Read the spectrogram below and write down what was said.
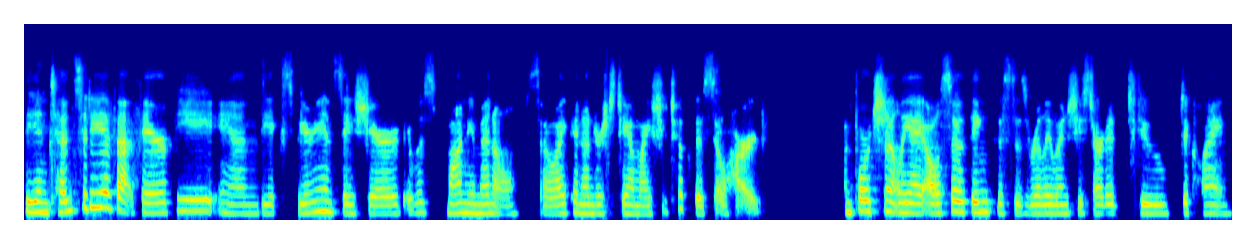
the intensity of that therapy and the experience they shared it was monumental so i can understand why she took this so hard unfortunately i also think this is really when she started to decline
